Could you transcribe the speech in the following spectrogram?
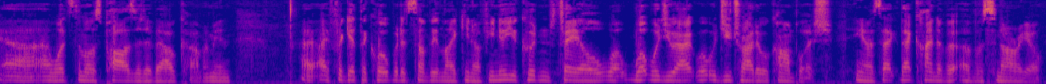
Uh, what's the most positive outcome? I mean, I, I, forget the quote, but it's something like, you know, if you knew you couldn't fail, what what would you what would you try to accomplish? You know, it's that that kind of a, of a scenario.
